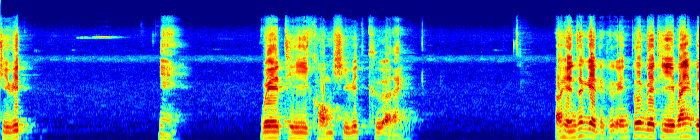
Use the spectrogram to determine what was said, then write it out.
ชีวิตเนี่ยเวทีของชีวิตคืออะไร เราเห็นสังเกตคือเห็นพื้นเวทีไหมเว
